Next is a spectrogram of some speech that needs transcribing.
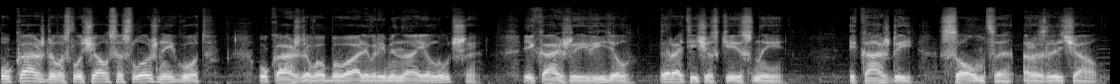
У каждого случался сложный год. У каждого бывали времена и лучше. И каждый видел эротические сны. И каждый солнце различал –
